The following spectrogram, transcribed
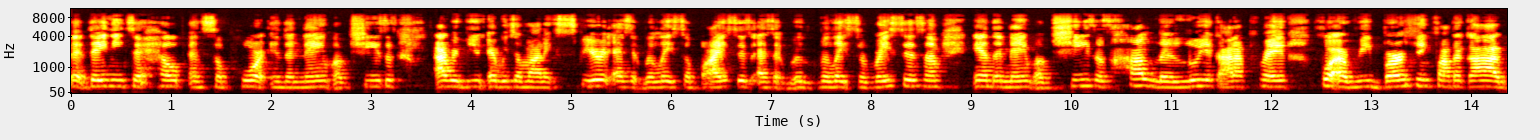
that they need to help and support in the name of Jesus. I rebuke every demonic spirit as it relates to biases, as it re- relates to racism in the name of Jesus. Hallelujah. God, I pray for a rebirthing, Father God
